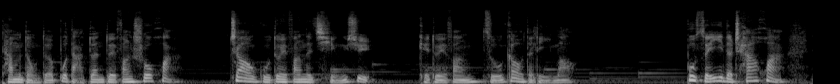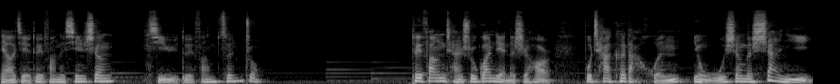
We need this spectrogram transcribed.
他们懂得不打断对方说话。照顾对方的情绪，给对方足够的礼貌，不随意的插话，了解对方的心声，给予对方尊重。对方阐述观点的时候，不插科打诨，用无声的善意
